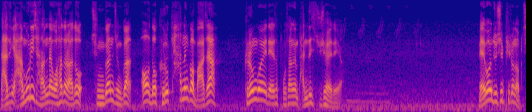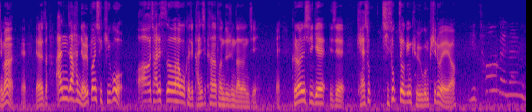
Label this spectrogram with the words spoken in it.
나중에 아무리 잘한다고 하더라도 중간중간 어 너 그렇게 하는 거 맞아? 그런 거에 대해서 보상은 반드시 주셔야 돼요. 매번 주실 필요는 없지만 예, 예를 들어서 앉아 한 열번 시키고 어 잘했어 하고 이제 간식 하나 던져준다든지 예, 그런 식의 이제 계속 지속적인 교육은 필요해요 이 처음에는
